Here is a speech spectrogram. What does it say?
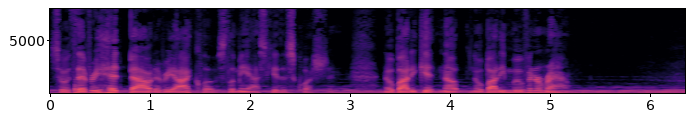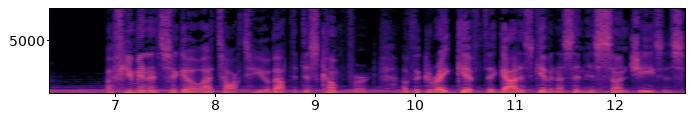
So, with every head bowed, every eye closed, let me ask you this question. Nobody getting up, nobody moving around. A few minutes ago, I talked to you about the discomfort of the great gift that God has given us in His Son Jesus,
